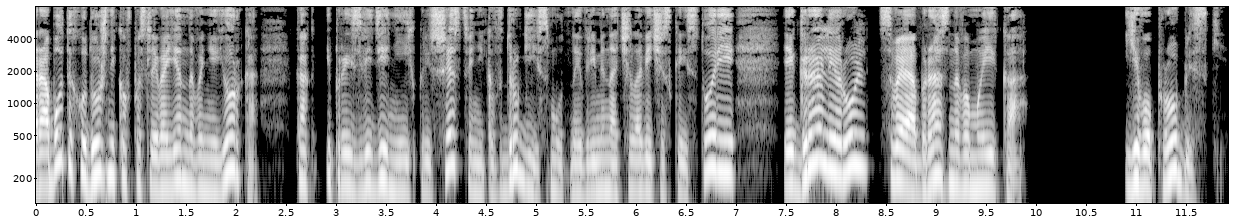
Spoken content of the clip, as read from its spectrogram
Работы художников послевоенного Нью-Йорка, как и произведения их предшественников в другие смутные времена человеческой истории, играли роль своеобразного маяка. Его проблески,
